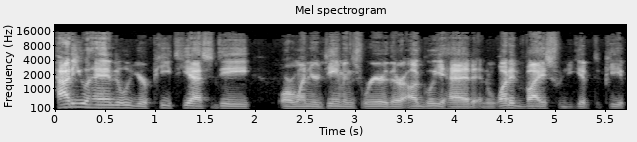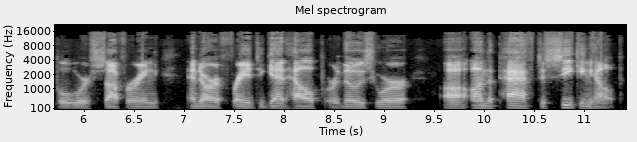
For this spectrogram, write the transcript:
How do you handle your PTSD or when your demons rear their ugly head? And what advice would you give to people who are suffering and are afraid to get help or those who are uh, on the path to seeking help?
